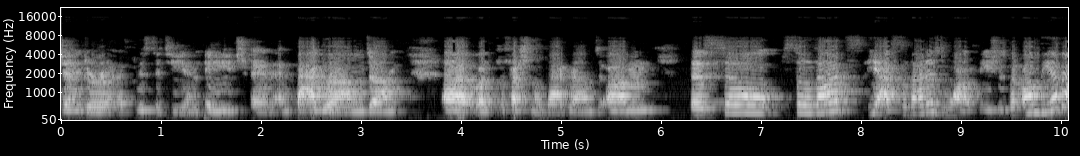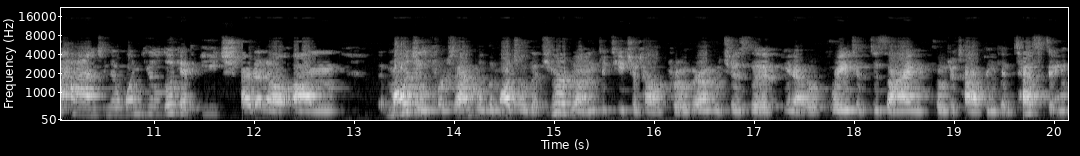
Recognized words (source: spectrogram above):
gender and ethnicity and age and, and background, um, uh, like professional background. Um, uh, so, so that's yeah. So that is one of the issues. But on the other hand, you know, when you look at each, I don't know, um, module, for example, the module that you're going to teach at our program, which is the you know creative design, prototyping, and testing,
